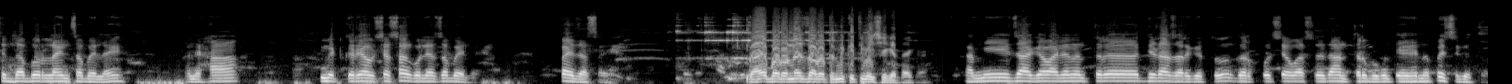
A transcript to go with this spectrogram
सिद्धापूर लाईनचा बैल आहे. आणि हा मिटकरी औषध सांगोल्याचा बैल आहे. पायदास आहे. गाय भरवण्यास जाता तुम्ही किती पैसे घेताय काय आम्ही जाग्यावर आल्यानंतर दीड हजार घेतो. घरपोच सेवा असलं तर अंतर बघून ते ह्यानं पैसे घेतो.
